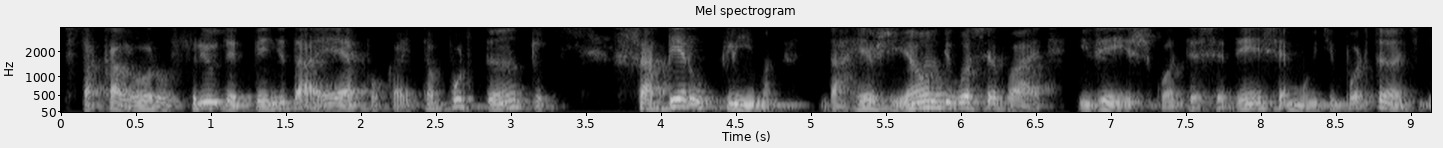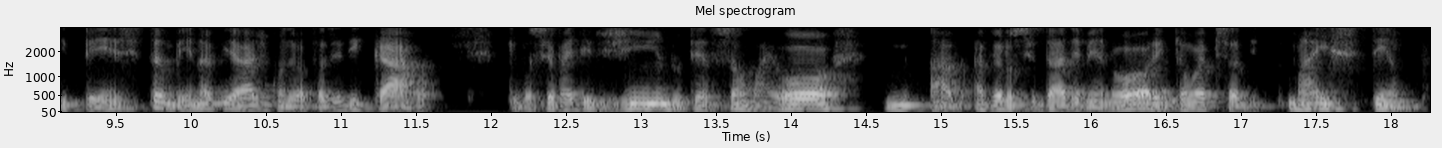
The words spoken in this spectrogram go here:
Está calor ou frio, depende da época. Então, portanto, saber o clima da região onde você vai e ver isso com antecedência é muito importante. E pense também na viagem, quando vai fazer de carro, que você vai dirigindo, tensão maior, a, a velocidade é menor, então vai precisar de mais tempo.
